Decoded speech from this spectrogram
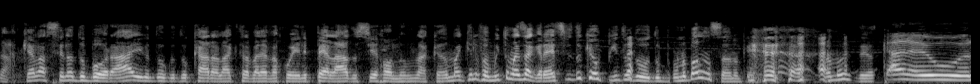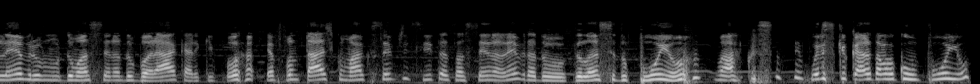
Aquela cena do Borá e do, do cara lá que trabalhava com ele pelado se rolando na cama, aquilo foi muito mais agressivo do que o pinto do, do Bruno balançando, pô. Pelo amor de Deus. Cara, eu, eu lembro de uma cena do Borá, cara, que, pô, é fantástico. O Marcos sempre cita essa cena, lembra do, do lance do punho, Marcos? Por isso que o cara tava com o punho.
